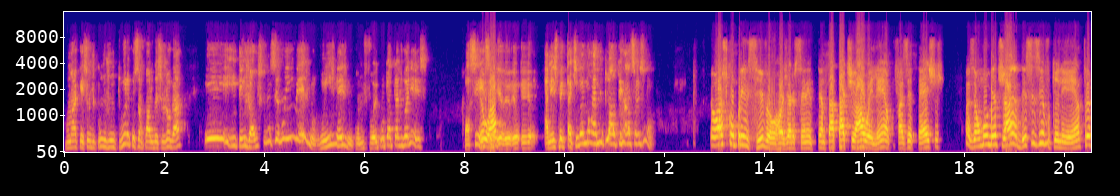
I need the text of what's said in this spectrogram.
uma questão de conjuntura que o São Paulo deixou jogar, e, e tem jogos que vão ser ruins mesmo, ruins mesmo, como foi contra o Atlético Goianiense. Paciência, eu acho... eu, eu, a minha expectativa não é muito alta em relação a isso, não. Eu acho compreensível o Rogério Senna tentar tatear o elenco, fazer testes, mas é um momento já decisivo que ele entra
